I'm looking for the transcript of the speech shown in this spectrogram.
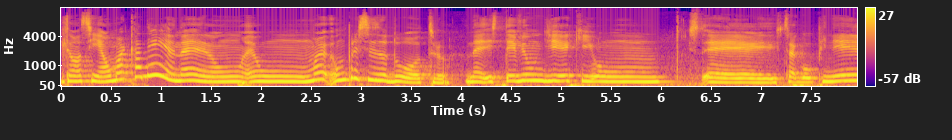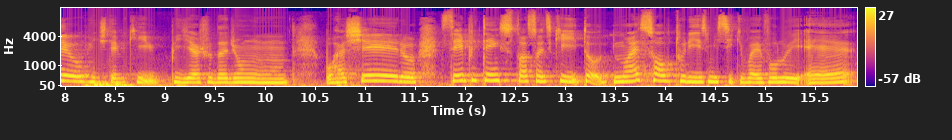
Então, assim, é uma cadeia, né? É um, é um, uma, um precisa do outro, né? Teve um dia que um é, estragou o pneu, a gente teve que pedir ajuda de um borracheiro. Sempre tem situações que não é só o turismo em si que vai evoluir, é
